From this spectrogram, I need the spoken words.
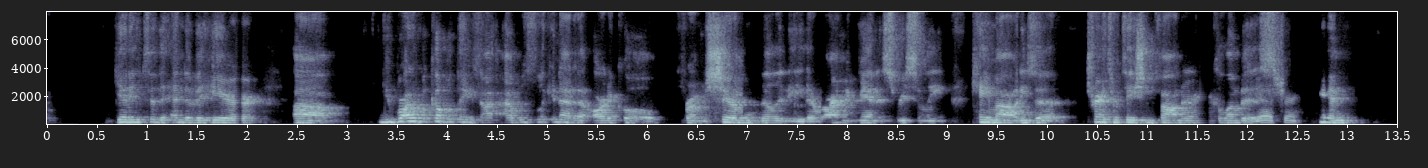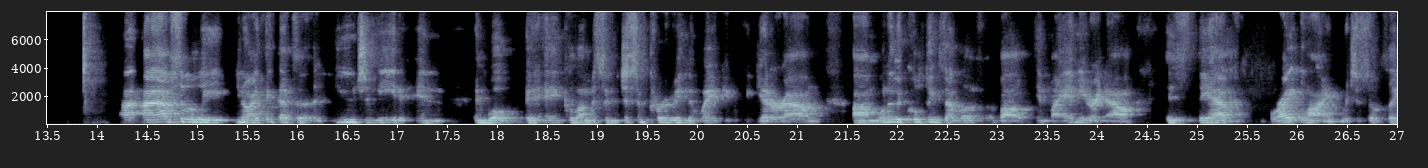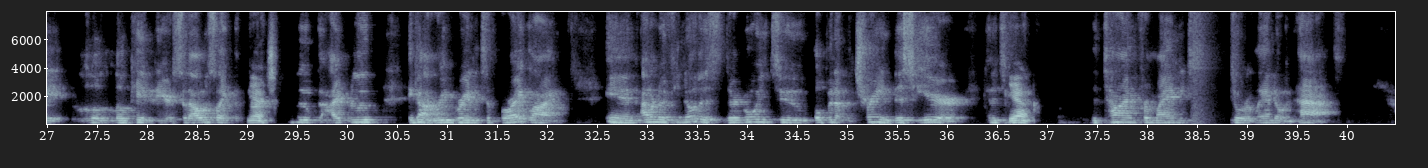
getting to the end of it here. Um, you brought up a couple things. I, I, was looking at an article from Share Mobility that Ryan McManus recently came out. He's a transportation founder in Columbus. Yeah, sure. And I, I absolutely, you know, I think that's a, a huge need in in what in, in, Columbus and just improving the way people can get around. Um, one of the cool things I love about in Miami right now is they have Brightline, which is located located here. So that was like the yeah. loop, the Hyperloop. It got rebranded to Brightline. And I don't know if you know this, they're going to open up a train this year, and it's yeah. the time from Miami to Orlando in half.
